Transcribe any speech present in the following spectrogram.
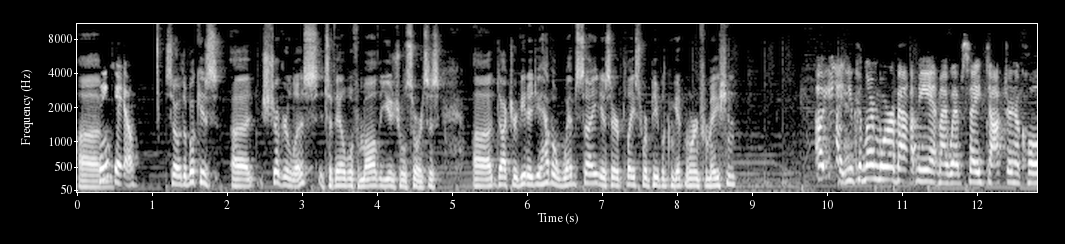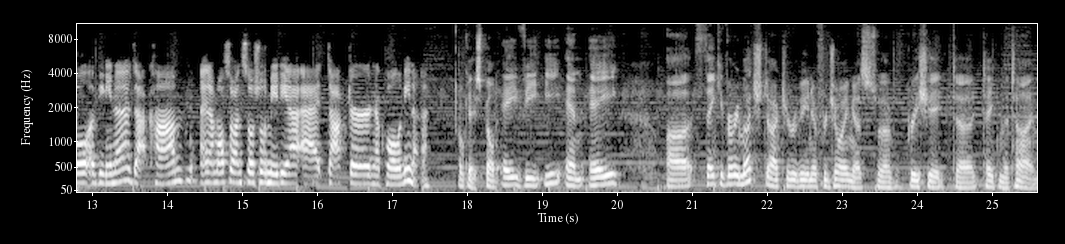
Um, Thank you. So the book is uh, sugarless. It's available from all the usual sources. Uh, Dr. Avena, do you have a website? Is there a place where people can get more information? Oh, yeah. You can learn more about me at my website, drnicoleavena.com. And I'm also on social media at Dr. Nicole Avena. Okay, spelled A V E N A. Uh, thank you very much, Dr. Avena, for joining us. Uh, appreciate uh, taking the time.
